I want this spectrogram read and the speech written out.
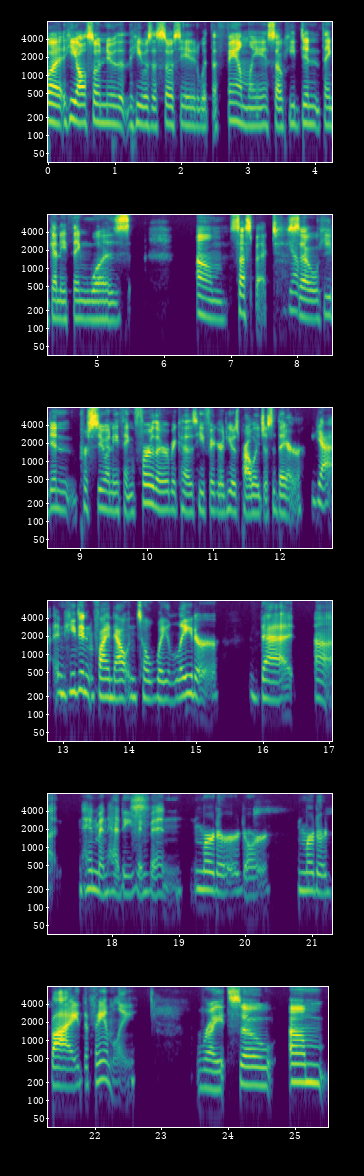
But he also knew that he was associated with the family, so he didn't think anything was um suspect. Yep. So he didn't pursue anything further because he figured he was probably just there. Yeah, and he didn't find out until way later that uh Hinman had even been murdered or murdered by the family. Right. So um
